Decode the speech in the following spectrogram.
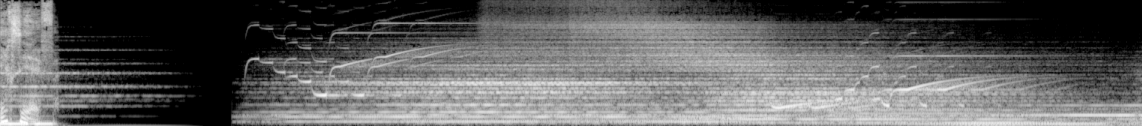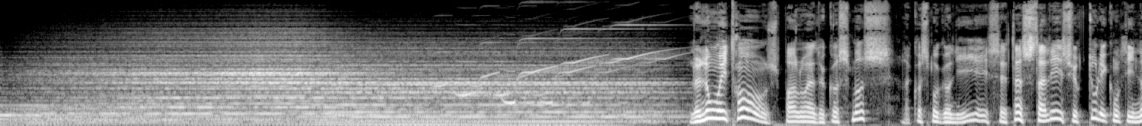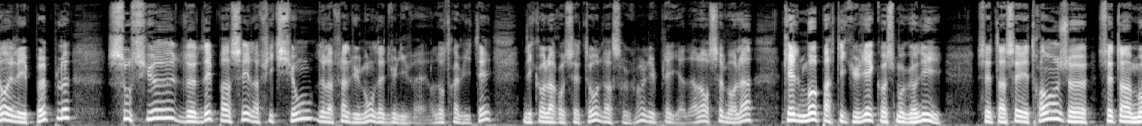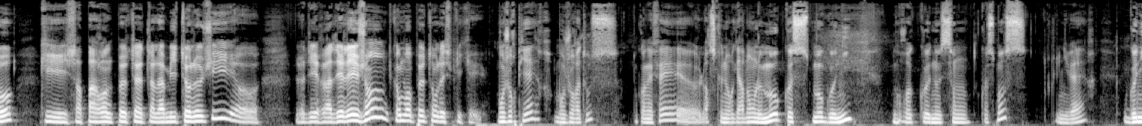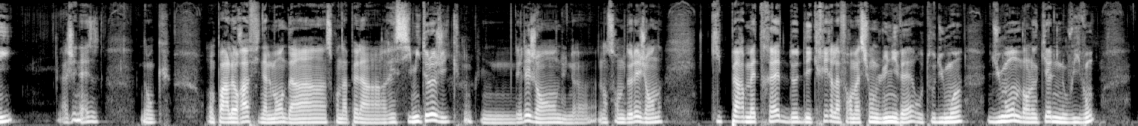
RCF. Le nom étrange, pas loin de cosmos, la cosmogonie, s'est installé sur tous les continents et les peuples, soucieux de dépasser la fiction de la fin du monde et de l'univers. Notre invité, Nicolas Rossetto, d'Astrogroup les Pléiades. Alors ce mot-là, quel mot particulier cosmogonie? C'est assez étrange, c'est un mot qui s'apparente peut-être à la mythologie, euh, je dirais à des légendes, comment peut-on l'expliquer? Bonjour Pierre, bonjour à tous. Donc en effet, euh, lorsque nous regardons le mot cosmogonie, nous reconnaissons cosmos, l'univers, gonie, la genèse. Donc on parlera finalement d'un ce qu'on appelle un récit mythologique, donc des légendes, un ensemble de légendes qui permettrait de décrire la formation de l'univers ou tout du moins du monde dans lequel nous vivons.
